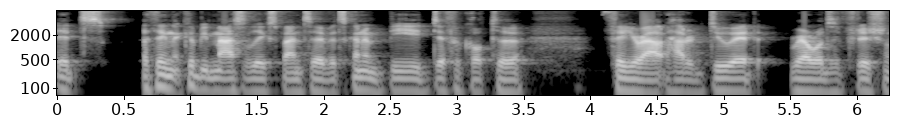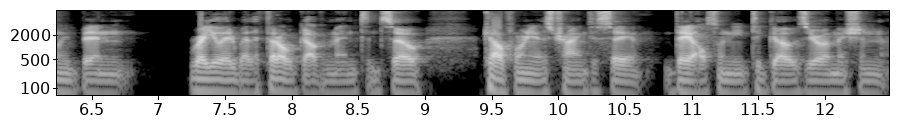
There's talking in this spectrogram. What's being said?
It's a thing that could be massively expensive. It's going to be difficult to figure out how to do it. Railroads have traditionally been regulated by the federal government. And so California is trying to say they also need to go zero emission.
